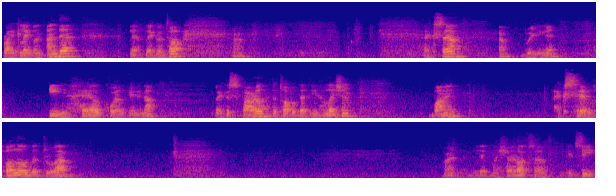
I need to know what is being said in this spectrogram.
right leg on under, left leg on top. Exhale, breathing in. Inhale, coil in and up like a spiral at the top of that inhalation. Bind. Exhale, hollow but draw up. Alright, let me lift my shirt up so you can see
